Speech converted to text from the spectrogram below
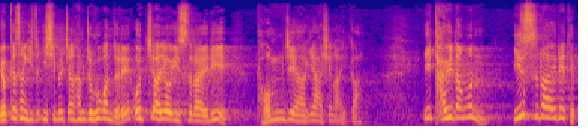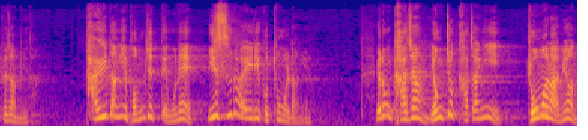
역대상 21장 3절 후반절에 어찌하여 이스라엘이 범죄하게 하시나이까? 이 다윗왕은 이스라엘의 대표자입니다. 다윗왕의 범죄 때문에 이스라엘이 고통을 당해요. 여러분 가장 영적 가장이 교만하면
